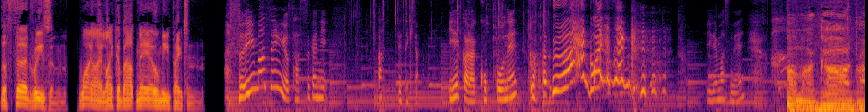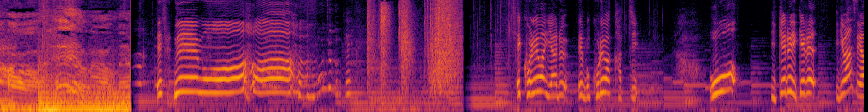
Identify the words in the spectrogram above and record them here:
The third reason why I like about Naomi Payton. あすいませんよさすがにあ出てきた家からコップをねうわうわーごめんなさい入れますね Oh my god, bro. Oh, hell no, man. えねえもうええこれはやるえもうこれは勝ちおおいけるいけるいきますよ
